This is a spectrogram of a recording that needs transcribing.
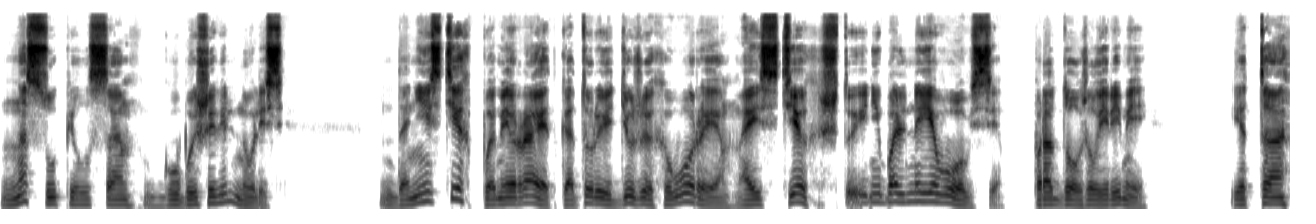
насупился, губы шевельнулись. «Да не из тех помирает, которые дюжи хворые, а из тех, что и не больные вовсе», — продолжил Еремей. «Это...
